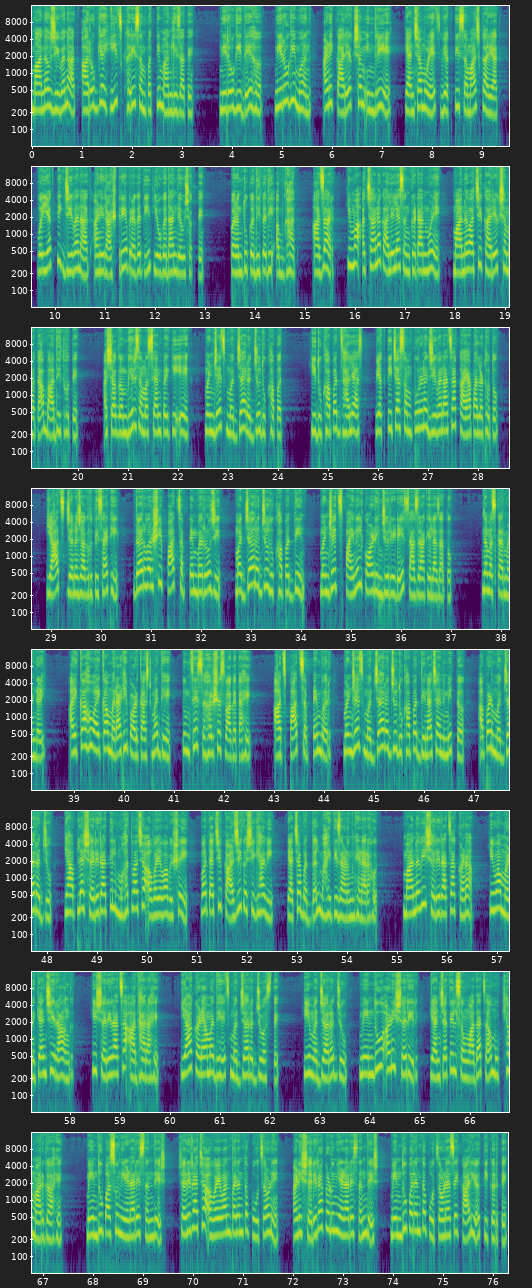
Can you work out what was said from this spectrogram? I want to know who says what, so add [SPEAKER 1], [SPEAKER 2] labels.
[SPEAKER 1] मानव जीवनात आरोग्य हीच खरी संपत्ती मानली जाते. निरोगी देह निरोगी मन आणि कार्यक्षम इंद्रिये यांच्यामुळेच व्यक्ती समाजकार्यात वैयक्तिक जीवनात आणि राष्ट्रीय प्रगतीत योगदान देऊ शकते. परंतु कधीकधी अपघात आजार किंवा अचानक आलेल्या संकटांमुळे मानवाची कार्यक्षमता बाधित होते. अशा गंभीर समस्यांपैकी एक म्हणजेच मज्जारज्जू दुखापत. ही दुखापत झाल्यास व्यक्तीच्या संपूर्ण जीवनाचा कायापालट होतो. याच जनजागृतीसाठी दरवर्षी पाच सप्टेंबर रोजी मज्जारज्जू दुखापत दिन म्हणजेच स्पायनल कॉर्ड इंजुरी डे साजरा केला जातो. नमस्कार मंडळी. ऐका हो ऐका मराठी पॉडकास्टमध्ये तुमचे सहर्ष स्वागत आहे. आज पाच सप्टेंबर म्हणजेच मज्जारज्जू दुखापत दिनाच्या निमित्त आपण मज्जारज्जू ह्या आपल्या शरीरातील महत्त्वाच्या अवयवाविषयी व त्याची काळजी कशी घ्यावी याच्याबद्दल माहिती जाणून घेणार आहोत. मानवी शरीराचा कणा किंवा मणक्यांची रांग ही शरीराचा आधार आहे. या कण्यामध्येच मज्जारज्जू असते. ही मज्जारज्जू मेंदू आणि शरीर यांच्यातील संवादाचा मुख्य मार्ग आहे. मेंदूपासून येणारे संदेश शरीराच्या अवयवांपर्यंत पोहोचवणे आणि शरीराकडून येणारे संदेश मेंदूपर्यंत पोहोचवण्याचे कार्य ती करते.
